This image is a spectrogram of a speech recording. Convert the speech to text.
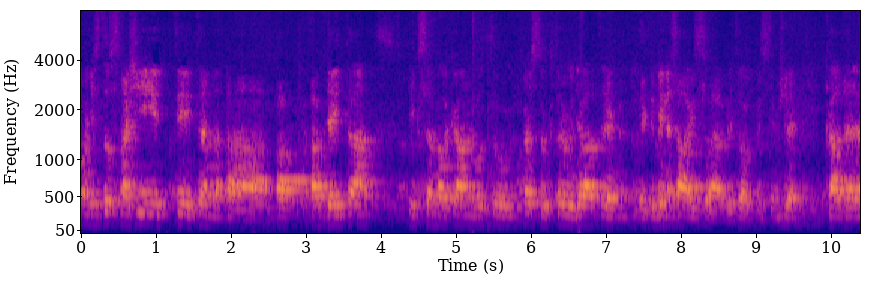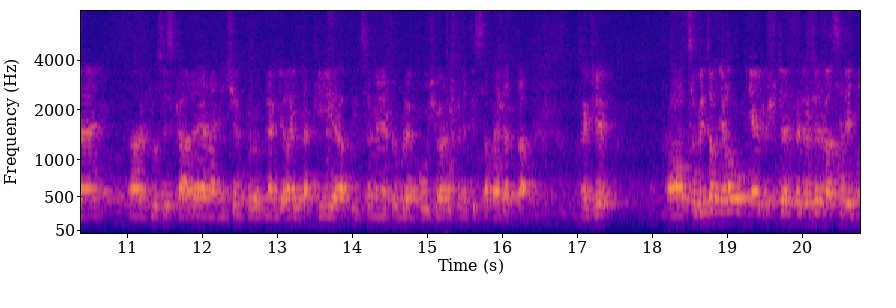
oni se to snaží ty, ten uh, up, update XML nebo tu infrastrukturu dělat jak, jak kdyby nezávisle, aby to, myslím, že KDE, klusy z KDE na něčem podobném dělají taky a víceméně to bude používat úplně ty samé data. Takže co by to mělo umět už v té Fedoře 21,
